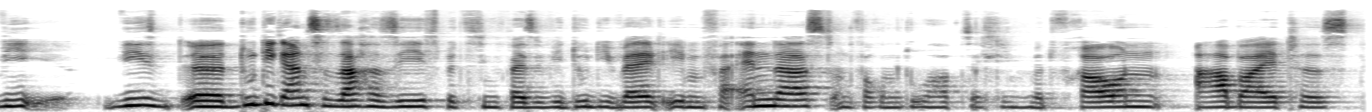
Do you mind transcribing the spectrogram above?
wie, wie äh, du die ganze Sache siehst, beziehungsweise wie du die Welt eben veränderst und warum du hauptsächlich mit Frauen arbeitest.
